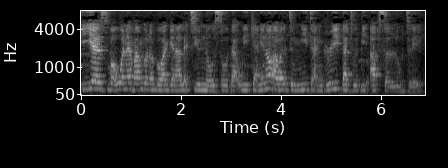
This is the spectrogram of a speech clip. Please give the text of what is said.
Yes, but whenever I'm gonna go again, I'll let you know so that we can, you know, have a little meet and greet. That would be absolutely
